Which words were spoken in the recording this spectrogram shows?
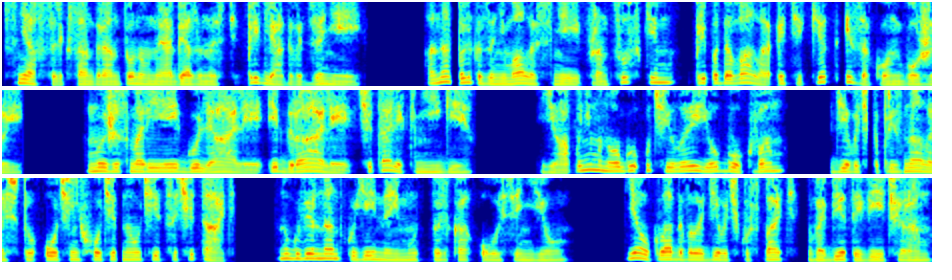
сняв с Александры Антоновны обязанность приглядывать за ней. Она только занималась с ней французским, преподавала этикет и закон Божий. Мы же с Марией гуляли, играли, читали книги. Я понемногу учила ее буквам. Девочка призналась, что очень хочет научиться читать, но гувернантку ей наймут только осенью. Я укладывала девочку спать в обед и вечером,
